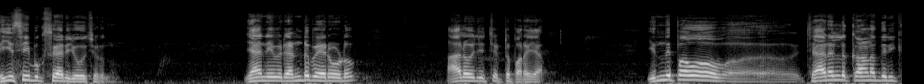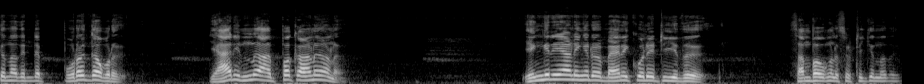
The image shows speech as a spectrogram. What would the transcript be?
ഡി സി ബുക്സുകാർ ചോദിച്ചിരുന്നു. ഞാൻ ഇവർ രണ്ട് പേരോടും ആലോചിച്ചിട്ട് പറയാം. ഇന്നിപ്പോൾ ചാനലിൽ കാണാതിരിക്കുന്നതിന്റെ പുറം കവറ് ഞാൻ ഇന്ന് അപ്പം കാണുകയാണ്. എങ്ങനെയാണ് ഇങ്ങനെ ഒരു മാനിക്കുലേറ്റ് ചെയ്ത് സംഭവങ്ങൾ സൃഷ്ടിക്കുന്നത്?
